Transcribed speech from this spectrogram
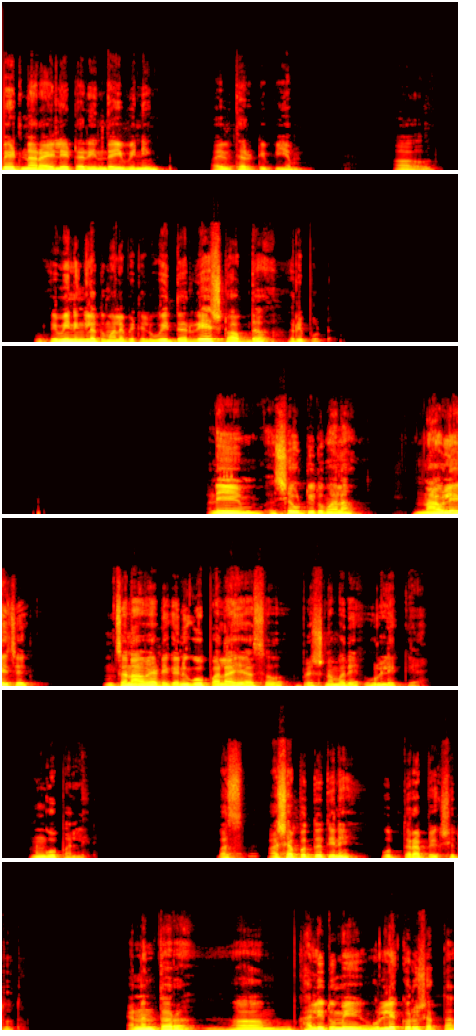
भेटणार आहे later in the evening five thirty P M इव्हिनिंगला तुम्हाला भेटेल with the rest of the report आणि शेवटी तुम्हाला नाव लिहायचे तुमचं नाव या ठिकाणी गोपाल आहे असं प्रश्नामध्ये उल्लेख आहे. म्हणून गोपाल लिहिले. बस अशा पद्धतीने उत्तर अपेक्षित होतं. त्यानंतर खाली तुम्ही उल्लेख करू शकता.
